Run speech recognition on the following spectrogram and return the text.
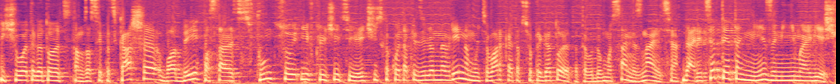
из чего это готовится, там засыпать каши, воды, поставить функцию и включить ее. И через какое-то определенное время мультиварка это все приготовит. Это вы, думаю, сами знаете. Да, рецепты это незаменимая вещь.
